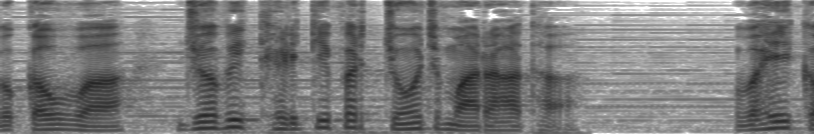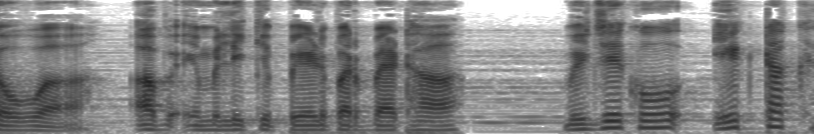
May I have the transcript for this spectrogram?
वो कौवा जो अभी खिड़की पर चोंच मार रहा था, वही कौवा अब इमली के पेड़ पर बैठा, विजय को एकटक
